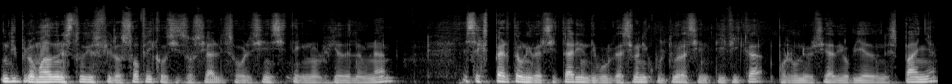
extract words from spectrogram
un diplomado en Estudios Filosóficos y Sociales sobre Ciencia y Tecnología de la UNAM. Es experta universitaria en Divulgación y Cultura Científica por la Universidad de Oviedo en España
